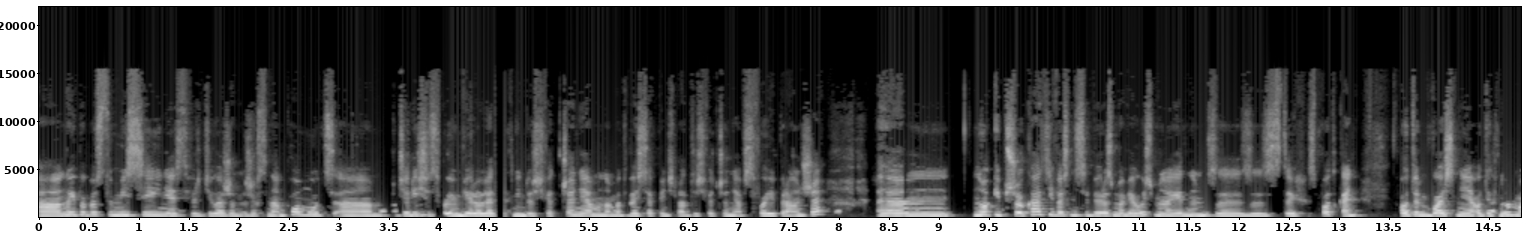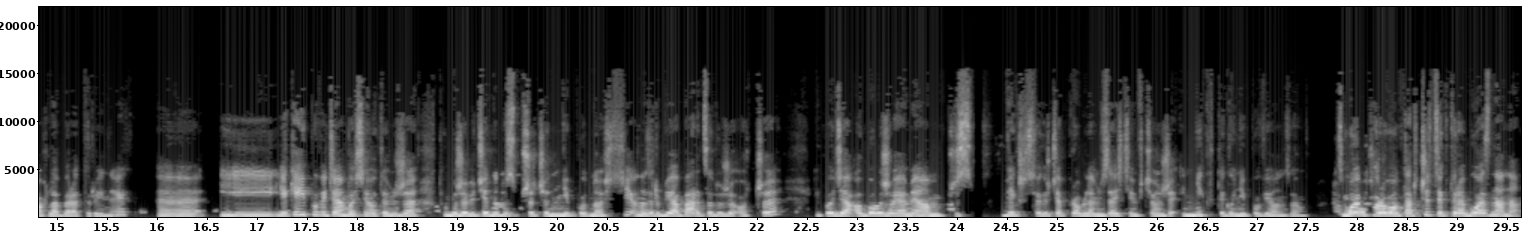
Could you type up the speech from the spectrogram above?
No i po prostu misyjnie stwierdziła, że, że chce nam pomóc, dzieli się swoim wieloletnim doświadczeniem, ona ma 25 lat doświadczenia w swojej branży. No i przy okazji właśnie sobie rozmawiałyśmy na jednym z, z, z tych spotkań o tym właśnie, o tych normach laboratoryjnych, e, i jak jej powiedziałam właśnie o tym, że to może być jedną z przyczyn niepłodności, ona zrobiła bardzo duże oczy i powiedziała, o Boże, ja miałam przez większość swojego życia problem z zajściem w ciążę i nikt tego nie powiązał. Z moją chorobą tarczycy, która była znana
